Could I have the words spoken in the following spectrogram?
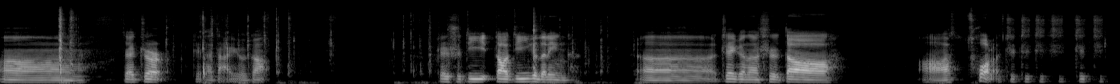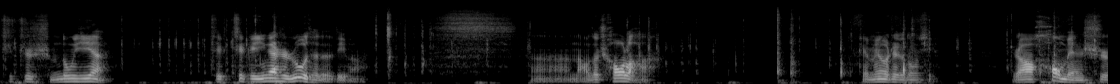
嗯，在这儿给它打一个杠，这是第一到第一个的 link，呃，这个呢是到啊错了，这这这这这这这这是什么东西啊？这这个应该是 root 的地方，啊，脑子抽了哈，这没有这个东西，然后后面是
